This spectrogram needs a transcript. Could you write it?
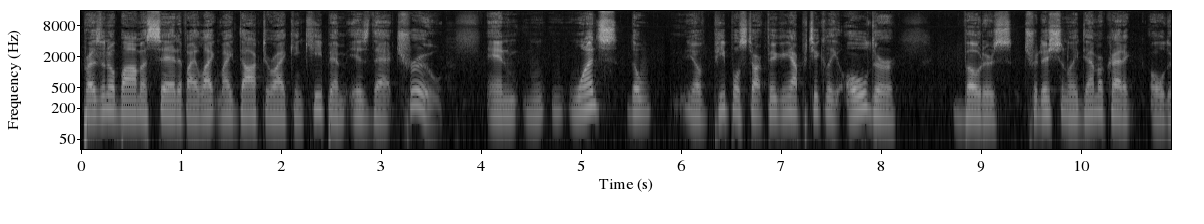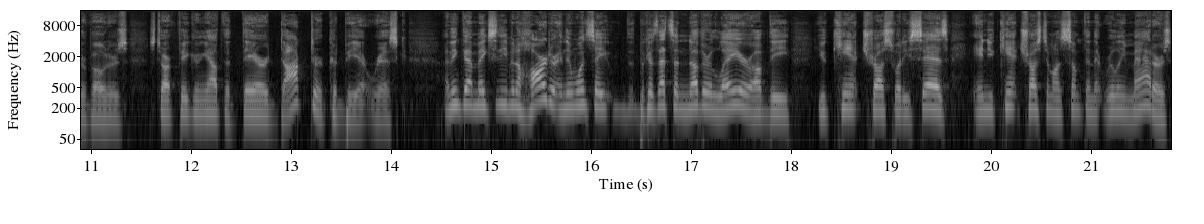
President Obama said, if I like my doctor, I can keep him. Is that true? And w- once the you know people start figuring out, particularly older voters, traditionally Democratic older voters, start figuring out that their doctor could be at risk, I think that makes it even harder. And then once they, because that's another layer of the you can't trust what he says and you can't trust him on something that really matters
